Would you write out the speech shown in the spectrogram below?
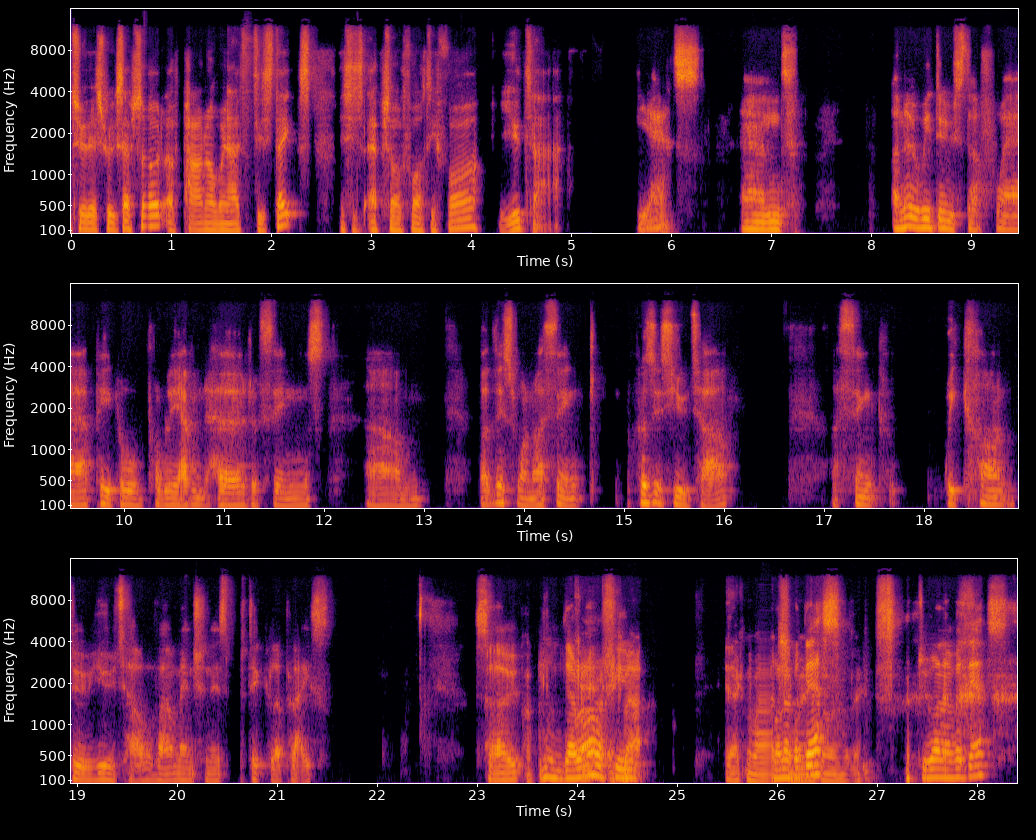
to this week's episode of Paranormal United States. This is episode 44 Utah. Yes. And I know we do stuff where people probably haven't heard of things. Um, but this one, I think, because it's Utah, I think we can't do Utah without mentioning this particular place. So okay. there are a few. Yeah, I can imagine. Want to have a guess? do you want to have a guess?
